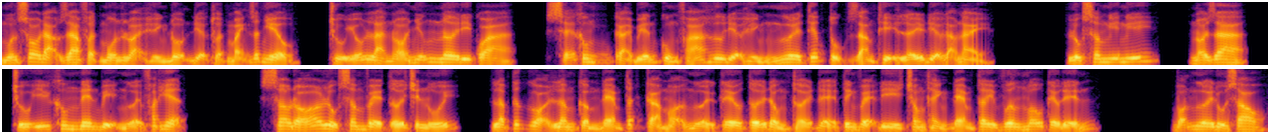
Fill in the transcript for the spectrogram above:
muốn so đạo gia phật môn loại hình độn địa thuật mạnh rất nhiều, chủ yếu là nó những nơi đi qua, sẽ không cải biến cùng phá hư địa hình ngươi tiếp tục giám thị lấy địa đạo này. Lục sâm nghĩ nghĩ, nói ra, chú ý không nên bị người phát hiện. Sau đó lục sâm về tới trên núi, lập tức gọi lâm cầm đem tất cả mọi người kêu tới đồng thời để tinh vệ đi trong thành đem tây vương mẫu kêu đến. Bọn người đủ sau,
